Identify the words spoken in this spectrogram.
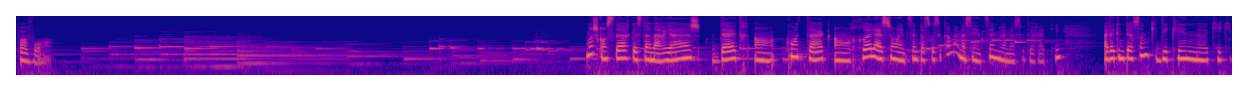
pas voir. Moi, je considère que c'est un mariage d'être en contact, en relation intime, parce que c'est quand même assez intime, la massothérapie, avec une personne qui décline, qui, qui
